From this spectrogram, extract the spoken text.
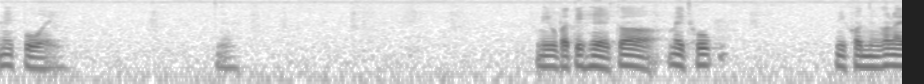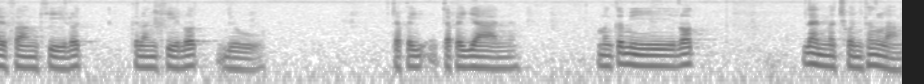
ไม่ป่วย มีอุบัติเหตุก็ไม่ทุกข์ มีคนหนึ่งเขาไล่ฟังขี่รถกำลังขี่รถอยู่จักรจักรยานนะ มันก็มีรถแล่นมาชนข้างหลัง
